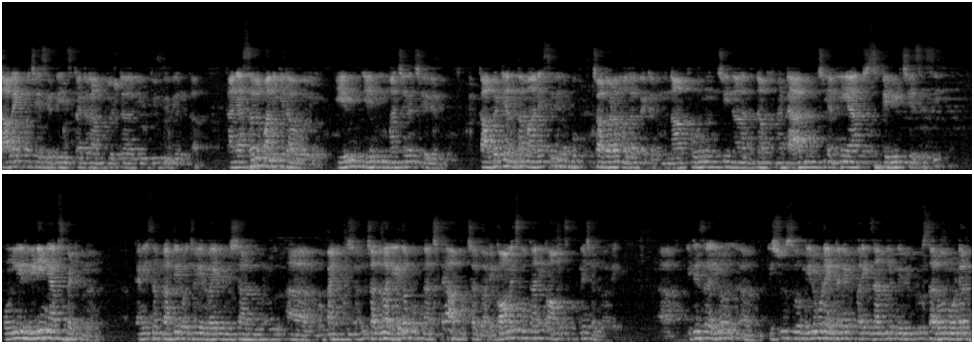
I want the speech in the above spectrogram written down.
చాలా ఎక్కువ చేసేది ఇన్స్టాగ్రామ్ ట్విట్టర్ యూట్యూబ్ ఇవి అంతా. కానీ అసలు పనికి రావు ఏం ఏం మంచిగా చేయలేదు కాబట్టి అంతా మానేసి నేను బుక్ చదవడం మొదలు పెట్టాను. నా ఫోన్ నుంచి నా నా నా ట్యాబ్ నుంచి అన్ని యాప్స్ డిలీట్ చేసేసి ఓన్లీ రీడింగ్ యాప్స్ పెట్టుకున్నాను. కనీసం ప్రతిరోజు ఇరవై నిమిషాలు ఆ, ముప్పై నిమిషాలు చదవాలి. ఏదో బుక్ నచ్చితే ఆ బుక్ చదవాలి. కామిక్స్ బుక్ కానీ కామిక్స్ బుక్నే చదవాలి. ఇట్ ఈస్ యూనో ఇష్యూస్ మీరు కూడా ఇంటర్నెట్ ఫర్ ఎగ్జాంపుల్ మీరు ఇప్పుడు సర్వో మోటార్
